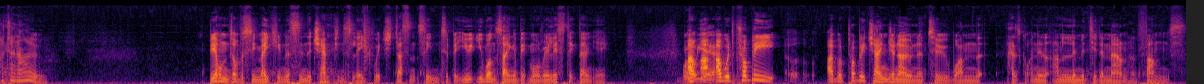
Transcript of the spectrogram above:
I don't know. Beyond obviously making us in the Champions League, which doesn't seem to be. You, you want something a bit more realistic, don't you? Well, I, yeah. I, I would probably, I would probably change an owner to one that has got an unlimited amount of funds.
